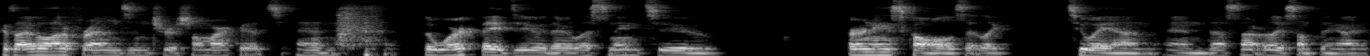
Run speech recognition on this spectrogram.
Because I have a lot of friends in traditional markets and the work they do, they're listening to earnings calls at like 2 a.m. And that's not really something I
